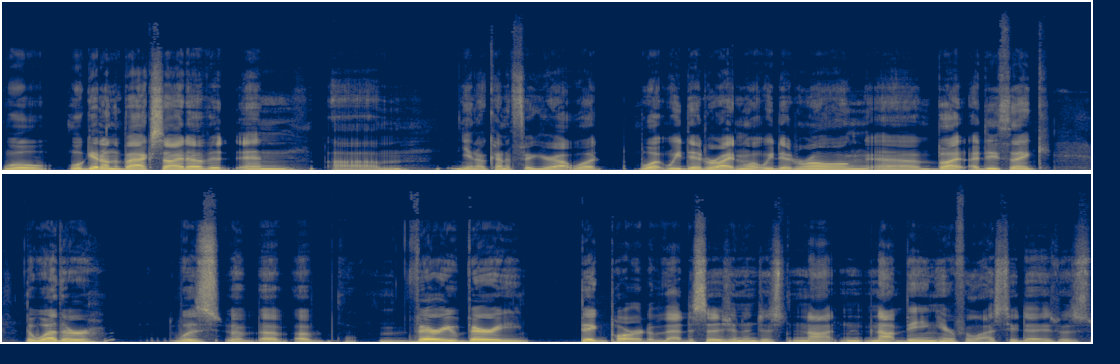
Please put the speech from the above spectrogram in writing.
We'll we'll get on the backside of it, and um, you know, kind of figure out what what we did right and what we did wrong. Uh, but I do think the weather was a, a, a very very big part of that decision, and just not not being here for the last two days was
